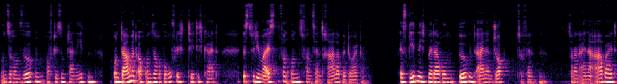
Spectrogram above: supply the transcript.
unserem Wirken auf diesem Planeten und damit auch unserer beruflichen Tätigkeit ist für die meisten von uns von zentraler Bedeutung. Es geht nicht mehr darum, irgendeinen Job zu finden, sondern eine Arbeit,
